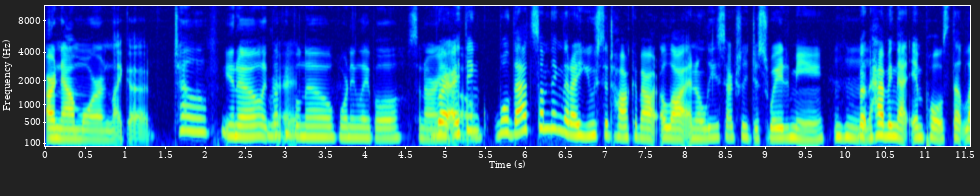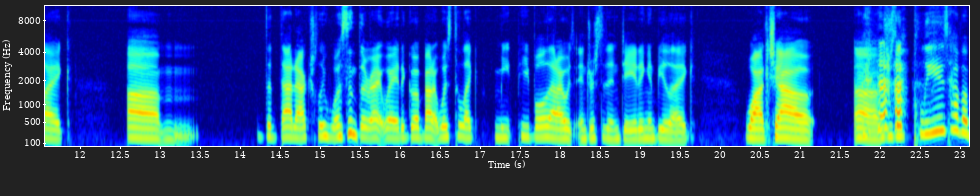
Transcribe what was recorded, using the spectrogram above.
are now more in like a tell, you know, like let people know, warning label scenario. Right. I think well that's something that I used to talk about a lot and Elise actually dissuaded me Mhm. but having that impulse that like um that that actually wasn't the right way to go about it was to like meet people that I was interested in dating and be like watch out um she's like please have a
